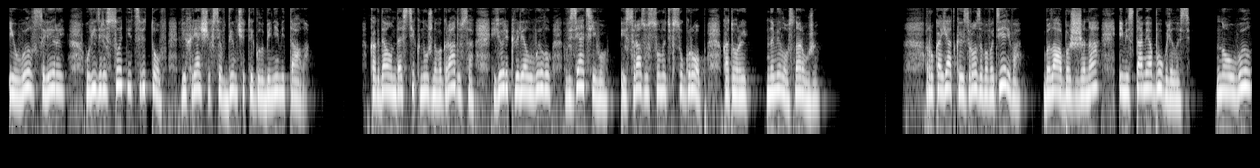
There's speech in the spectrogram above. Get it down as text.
и Уилл с Лирой увидели сотни цветов, вихрящихся в дымчатой глубине металла. Когда он достиг нужного градуса, Йорик велел Уиллу взять его и сразу сунуть в сугроб, который намело снаружи. Рукоятка из розового дерева была обожжена и местами обуглилась, но Уилл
